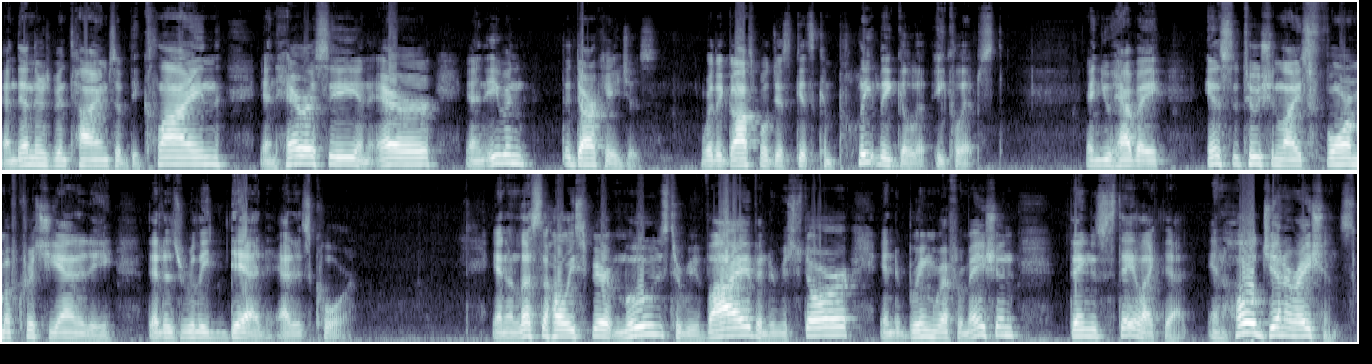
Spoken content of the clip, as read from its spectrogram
and then there's been times of decline and heresy and error, and even the Dark Ages, where the gospel just gets completely eclipsed, and you have a institutionalized form of Christianity that is really dead at its core. And unless the Holy Spirit moves to revive and to restore and to bring reformation, things stay like that. And whole generations,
